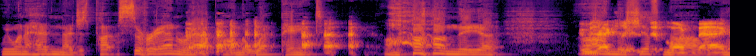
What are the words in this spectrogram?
we went ahead and I just put Saran wrap on the wet paint on the. Uh, It was on actually the a shift Ziploc knob, bag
